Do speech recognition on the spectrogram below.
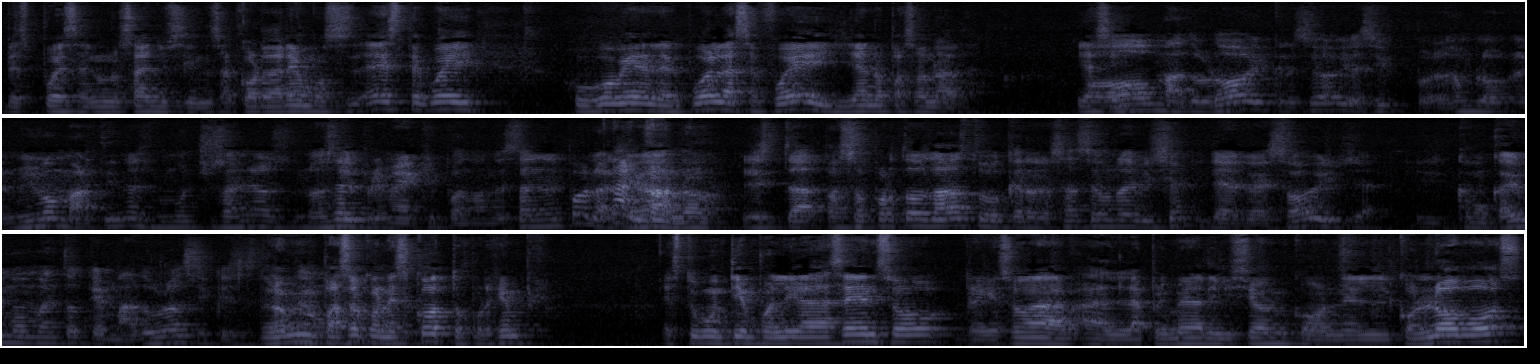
después en unos años y nos acordaremos. Este güey jugó bien en el Puebla, se fue y ya no pasó nada. Y así. O maduró y creció y así, por ejemplo, el mismo Martínez muchos años no es el primer equipo en donde está en el Puebla. Ah, no, no. Está, pasó por todos lados, tuvo que regresar a segunda división y regresó y, ya- y como que hay un momento que maduras y que se Lo mismo pasó con Escoto, por ejemplo. Estuvo un tiempo en Liga de Ascenso, regresó a, a la primera división con, el, con Lobos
